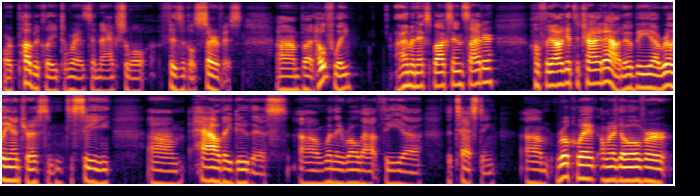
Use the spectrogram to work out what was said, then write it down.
or publicly to where it's an actual physical service. Um, but hopefully, I'm an Xbox insider. Hopefully, I'll get to try it out. It'll be uh, really interesting to see um, how they do this uh, when they roll out the uh, the testing. Um, real quick, I want to go over.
